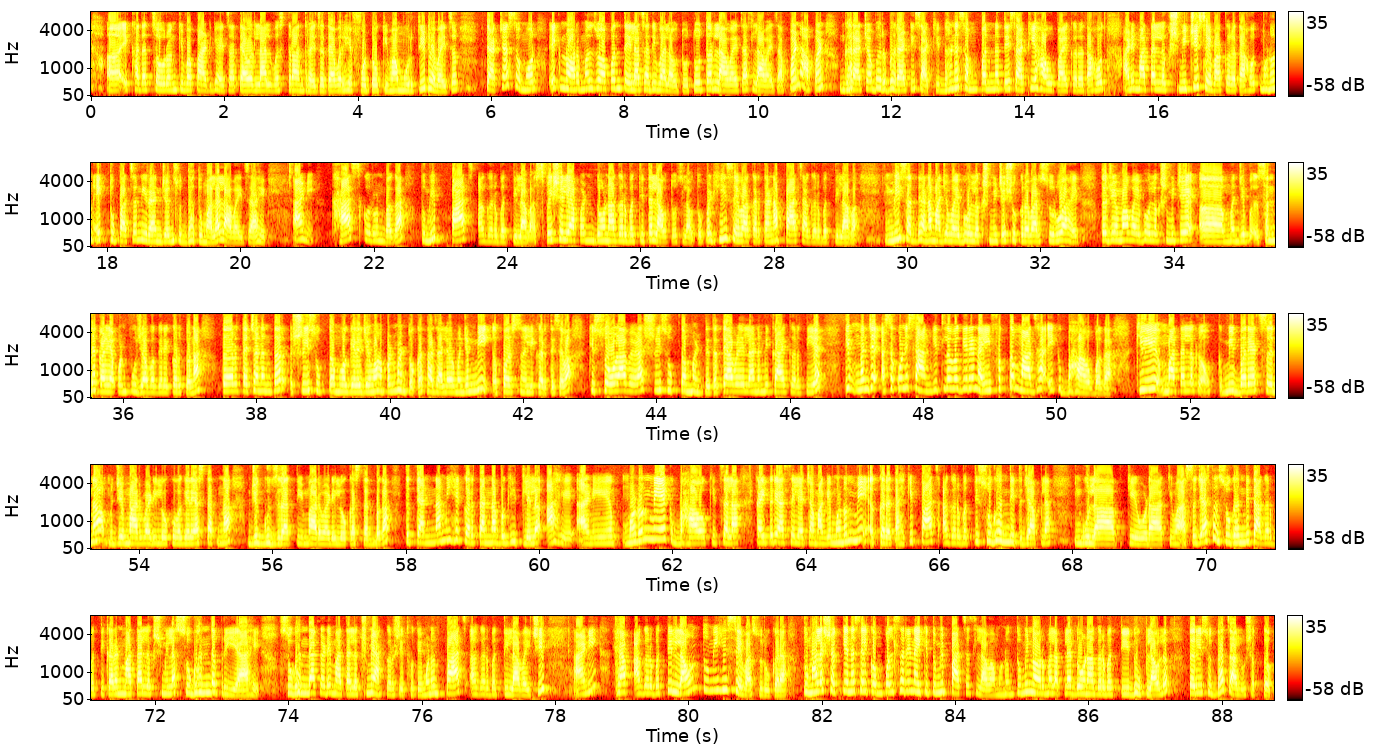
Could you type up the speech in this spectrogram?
एखादा चौरंग किंवा पाठ घ्यायचा त्यावर लाल वस्त्र अंथरायचं त्यावर हे फोटो किंवा मूर्ती ठेवायचं. त्याच्या त्याच्यासमोर एक नॉर्मल जो आपण तेलाचा दिवा लावतो तो तर लावायचाच लावायचा. पण आपण घराच्या भरभराटीसाठी धनसंपन्नतेसाठी हा उपाय करत आहोत आणि माता लक्ष्मीची सेवा करत आहोत म्हणून एक तुपाचं निरांजन सुद्धा तुम्हाला लावायचं आहे. आणि खास करून बघा तुम्ही पाच अगरबत्ती लावा. स्पेशली आपण दोन अगरबत्ती तर लावतोच लावतो पण ही सेवा करताना पाच अगरबत्ती लावा. मी सध्या ना माझे वैभव लक्ष्मीचे शुक्रवार सुरू आहेत तर जेव्हा वैभव लक्ष्मीचे म्हणजे संध्याकाळी आपण पूजा वगैरे करतो ना तर त्याच्यानंतर श्री सुक्तम वगैरे जेव्हा आपण म्हणतो कथा झाल्यावर म्हणजे मी पर्सनली करते सेवा की सोळा वेळा श्री सुक्तम म्हणते. तर त्यावेळेला ना मी काय करते की म्हणजे असं कोणी सांगितलं वगैरे नाही फक्त माझा एक भाव बघा की माता लक्ष मी बऱ्याच ना म्हणजे मारवाडी लोक वगैरे असतात ना जे गुजराती मारवाडी लोक असतात बघा तर त्यांना मी हे करताना बघितलेलं आहे. आणि म्हणून मी एक भाव की चला काहीतरी असेल याच्या मागे म्हणून मी करत आहे की पाच अगरबत्ती सुगंधित ज्या आपल्या गुलाब केवडा किंवा असं जे असतं सुगंधित अगरबत्ती कारण माता लक्ष्मीला सुगंध प्रिय आहे. सुगंधाकडे माता लक्ष्मी आकर्षित होते. म्हणून पाच अगरबत्ती लावायची आणि ह्या अगरबत्ती लावून तुम्ही ही सेवा सुरू करा. तुम्हाला शक्य नसेल कंपल्सरी नाही की तुम्ही पाचच लावा म्हणून. तुम्ही नॉर्मल आपल्या दोन अगरबत्ती धूप लावलं तरी सुद्धा चालू शकतं.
